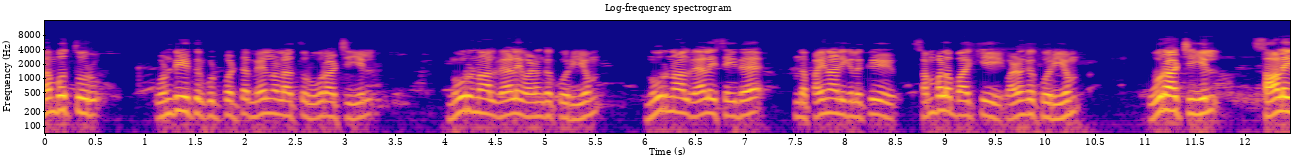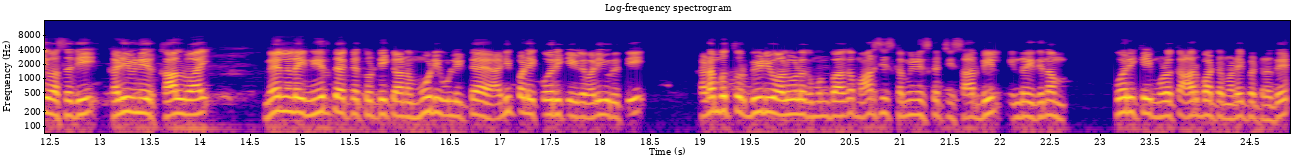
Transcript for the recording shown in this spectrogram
கடம்பத்தூர் ஒன்றியத்திற்குட்பட்ட மேல்நலாத்தூர் ஊராட்சியில் நூறு நாள் வேலை வழங்கக் கோரியும் நூறு நாள் வேலை செய்த இந்த பயனாளிகளுக்கு சம்பள பாக்கி வழங்கக் கோரியும் ஊராட்சியில் சாலை வசதி கழிவுநீர் கால்வாய் மேல்நிலை நீர்த்தேக்க தொட்டிக்கான மூடி உள்ளிட்ட அடிப்படை கோரிக்கைகளை வலியுறுத்தி கடம்பத்தூர் பிடிஓ அலுவலகம் முன்பாக மார்க்சிஸ்ட் கம்யூனிஸ்ட் கட்சி சார்பில் இன்றைய தினம் கோரிக்கை முழக்க ஆர்ப்பாட்டம் நடைபெற்றது.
